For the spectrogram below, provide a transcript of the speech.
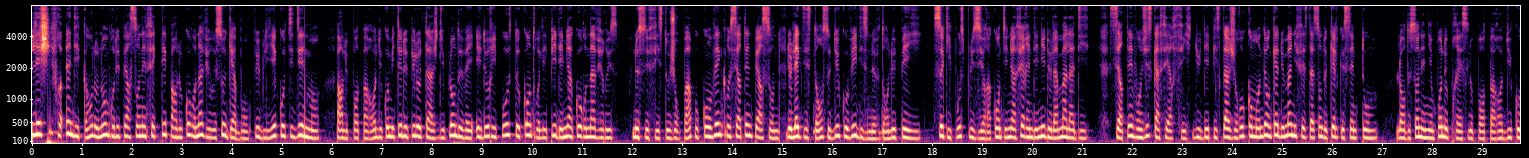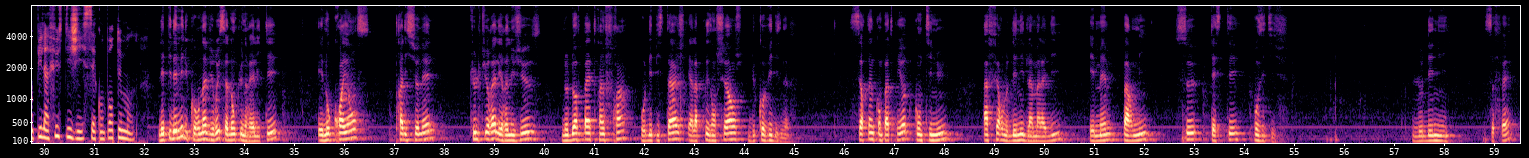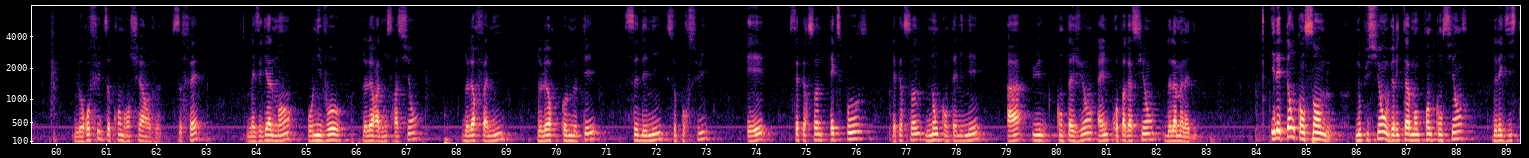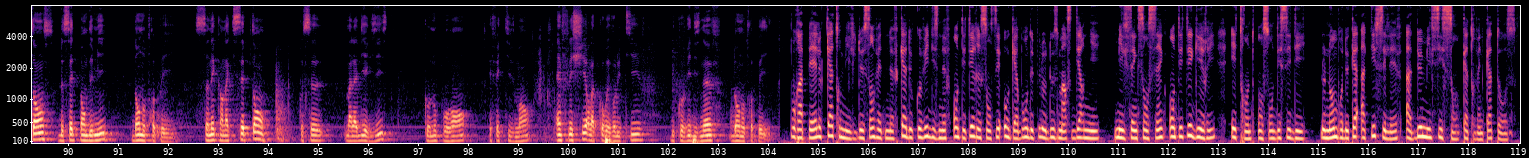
Les chiffres indiquant le nombre de personnes infectées par le coronavirus au Gabon, publiés quotidiennement par le porte-parole du comité de pilotage du plan de veille et de riposte contre l'épidémie à coronavirus, ne suffisent toujours pas pour convaincre certaines personnes de l'existence du Covid-19 dans le pays, ce qui pousse plusieurs à continuer à faire un déni de la maladie. Certains vont jusqu'à faire fi du dépistage recommandé en cas de manifestation de quelques symptômes. Lors de son énième point de presse, le porte-parole du COPIL a fustigé ses comportements. L'épidémie du coronavirus est donc une réalité et nos croyances traditionnelles, culturelles et religieuses ne doivent pas être un frein au dépistage et à la prise en charge du Covid-19. Certains compatriotes continuent à faire le déni de la maladie et même parmi ceux testés positifs le déni se fait, le refus de se prendre en charge se fait, mais également au niveau de leur administration, de leur famille, de leur communauté, ce déni se poursuit et ces personnes exposent les personnes non contaminées à une contagion, à une propagation de la maladie. Il est temps qu'ensemble, nous puissions véritablement prendre conscience de l'existence de cette pandémie dans notre pays. Ce n'est qu'en acceptant que cette maladie existe que nous pourrons effectivement infléchir la cour évolutive du Covid-19 dans notre pays. Pour rappel, 4229 cas de Covid-19 ont été recensés au Gabon depuis le 12 mars dernier. 1505 ont été guéris et 30 en sont décédés. Le nombre de cas actifs s'élève à 2694.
